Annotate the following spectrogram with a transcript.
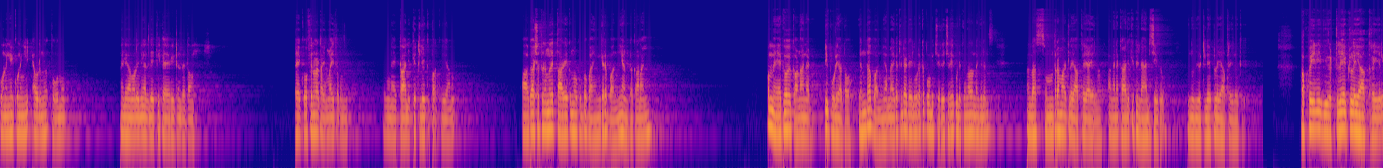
കുണുങ്ങി കുണുങ്ങി അവിടുന്ന് പോന്നു അങ്ങനെ നമ്മളിനി അതിലേക്ക് കയറിയിട്ടുണ്ട് കേട്ടോ. ടേക്ക് ഓഫിനുള്ള ടൈമായി തുടങ്ങി. അങ്ങനെ കാലിക്കറ്റിലേക്ക് പറക്കുകയാണ്. ആകാശത്ത് നിന്ന് താഴേക്ക് നോക്കുമ്പോൾ ഭയങ്കര ഭംഗിയാണ് കേട്ടോ കാണാൻ. അപ്പം മേഘമൊക്കെ കാണാൻ അടിപൊളിയാട്ടോ. എന്താ ഭംഗിയാണ് മേഘത്തിന്റെ ഇടയിലൂടെയൊക്കെ പോകുമ്പോൾ ചെറിയ ചെറിയ കുലുക്കങ്ങളുണ്ടെങ്കിലും നല്ല സുന്ദരമായിട്ടുള്ള യാത്രയായിരുന്നു. അങ്ങനെ കാലിക്കറ്റ് ലാൻഡ് ചെയ്തു ഇനി വീട്ടിലേക്കുള്ള യാത്രയിലേക്ക്. അപ്പോൾ ഇനി വീട്ടിലേക്കുള്ള യാത്രയിൽ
